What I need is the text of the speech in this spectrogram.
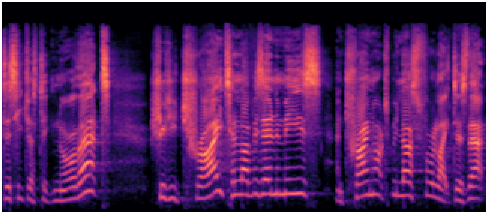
Does he just ignore that? Should he try to love his enemies and try not to be lustful? Like, does that,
